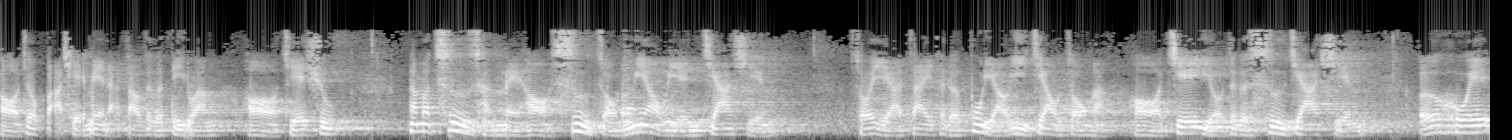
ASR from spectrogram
哦，就把前面呢到这个地方哦结束。那么次层呢哈，四种妙言加行。所以啊，在这个不了义教中啊，哦，皆有这个四加行，而非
